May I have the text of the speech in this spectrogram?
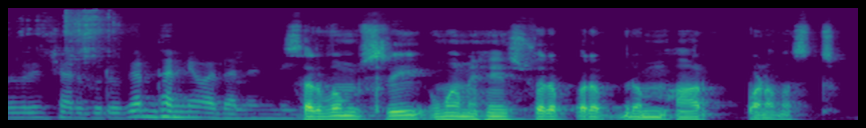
వివరించారు గురుగారు ధన్యవాదాలండి. సర్వం శ్రీ ఉమమహేశ్వర పరబ్రహ్మార్పణమస్తు.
